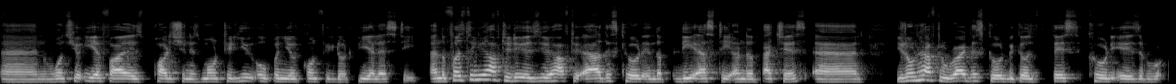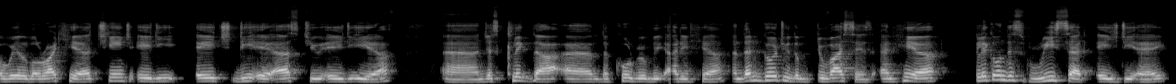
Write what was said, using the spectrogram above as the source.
And once your EFI is partition is mounted, you open your config.plist. And the first thing you have to do is you have to add this code in the DSDT under patches and you don't have to write this code because this code is available right here. Change AD, HDAS to HDEF and just click that and the code will be added here. And then go to the devices and here click on this reset HDA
